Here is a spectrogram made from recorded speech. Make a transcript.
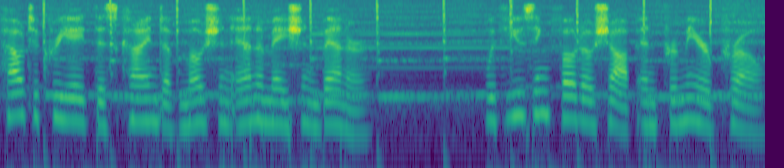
How to create this kind of motion animation banner. With using Photoshop and Premiere Pro.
